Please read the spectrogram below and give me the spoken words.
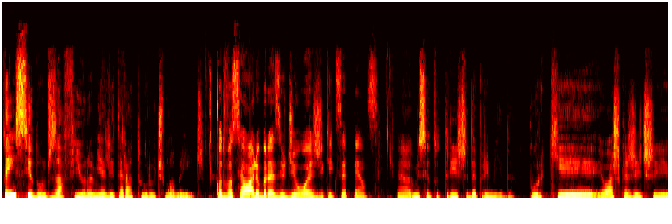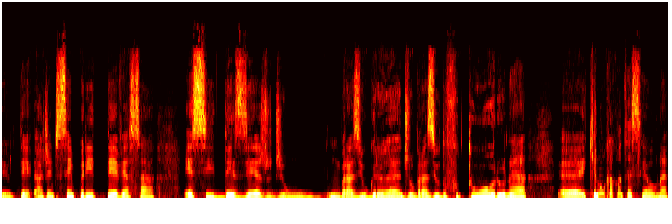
tem sido um desafio na minha literatura ultimamente. Quando você olha o Brasil de hoje, o que, que você pensa? Eu me sinto triste e deprimida, porque eu acho que a gente, te, a gente sempre teve essa, esse desejo de um, um Brasil grande, um Brasil do futuro, né? É, e que nunca aconteceu, né?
